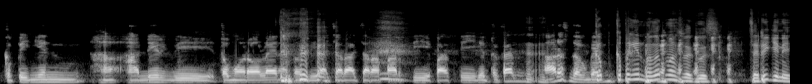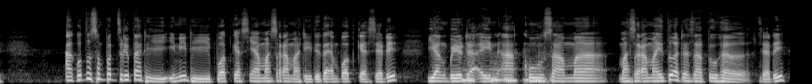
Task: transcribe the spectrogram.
kepingin ha- hadir di Tomorrowland atau di acara-acara party party gitu kan harus dong Ben Ke- kepengin banget Mas Bagus. Jadi gini, aku tuh sempat cerita di ini di podcastnya Mas Rama di TTM Podcast. Jadi yang bedain aku sama Mas Rama itu ada satu hal. Jadi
